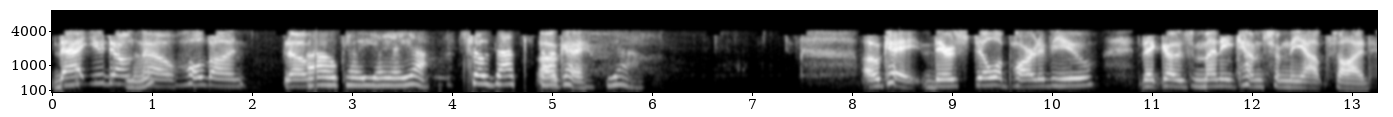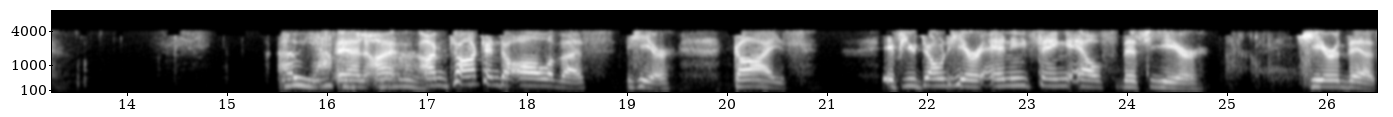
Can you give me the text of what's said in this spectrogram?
that you don't no? know. Hold on. No. Okay. Yeah. Yeah. Yeah. So that's, that's okay. Yeah. Okay. There's still a part of you that goes. Money comes from the outside. Oh yeah. and sure. I, I'm talking to all of us here, guys if you don't hear anything else this year, hear this.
